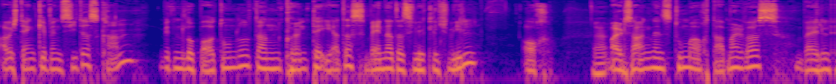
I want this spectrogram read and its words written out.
aber ich denke, wenn sie das kann mit dem Lobautunnel, dann könnte er das, wenn er das wirklich will, auch mal sagen, dann tun wir auch da mal was, weil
